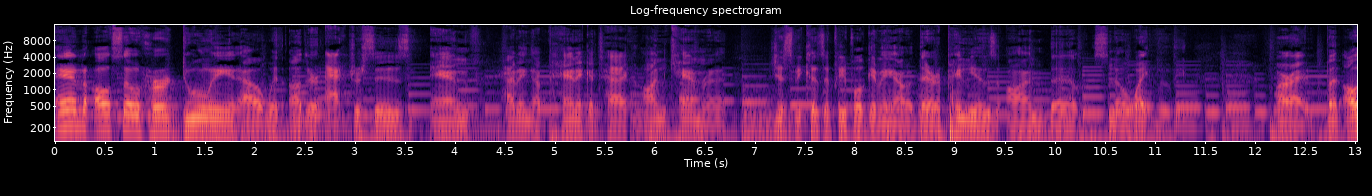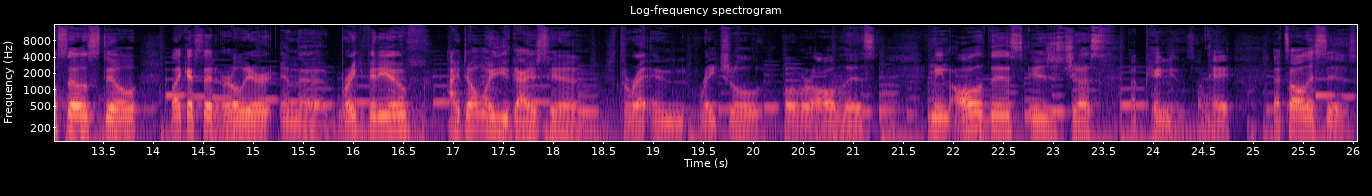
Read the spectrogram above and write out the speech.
and also her dueling it out with other actresses and having a panic attack on camera just because of people giving out their opinions on the Snow White movie. All right, but also still, like I said earlier in the break video, I don't want you guys to threaten Rachel over all this. I mean, all of this is just opinions, okay? That's all this is.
